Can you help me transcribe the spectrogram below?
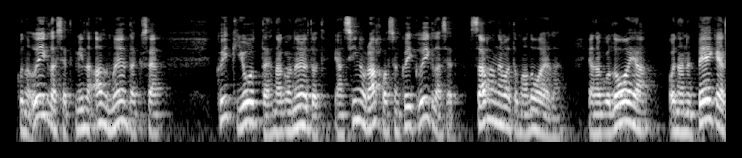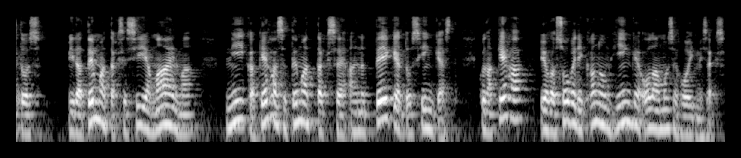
kuna õiglased, mille all mõeldakse kõik juute, nagu on öeldud, ja sinu rahvas on kõik õiglased, sarnanevad oma loojale ja nagu looja on ainult peegeldus, mida tõmmatakse siia maailma, nii ka kehasse tõmmatakse ainult peegeldus hingest, kuna keha ei ole sobilik annum hinge olamuse hoidmiseks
